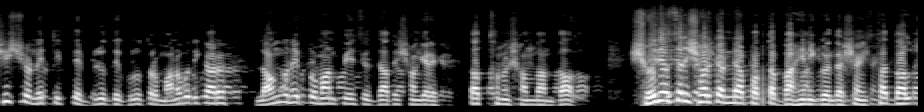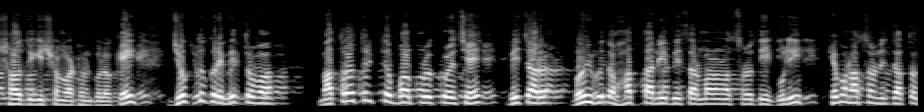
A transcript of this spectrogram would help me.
শীর্ষ নেতৃত্বের বিরুদ্ধে গুরুতর মানবাধিকার লঙ্ঘনের প্রমাণ পেয়েছে জাতিসংঘের তথ্য অনুসন্ধান দল সরকার নিরাপত্তা বাহিনী গোয়েন্দা সংস্থার দল সহযোগী সংগঠনগুলোকে যুক্ত করে মিত্র মাত্রাতিরিক্ত বল প্রয়োগ করেছে। বিচার, বহির্ভূত হত্যা, নির্বিচার মরণাস্ত্র দিয়ে গুলি, ক্ষেপণাস্ত্র, নির্যাতন,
